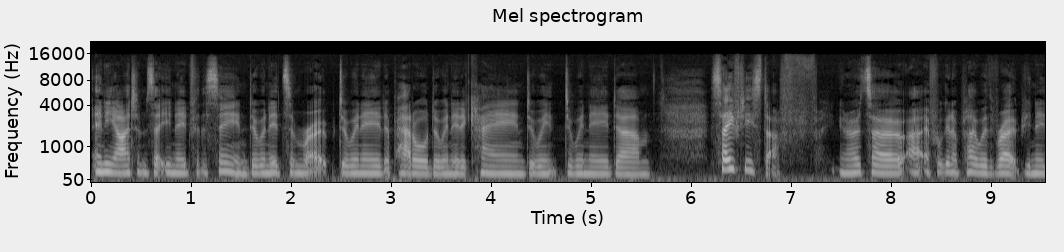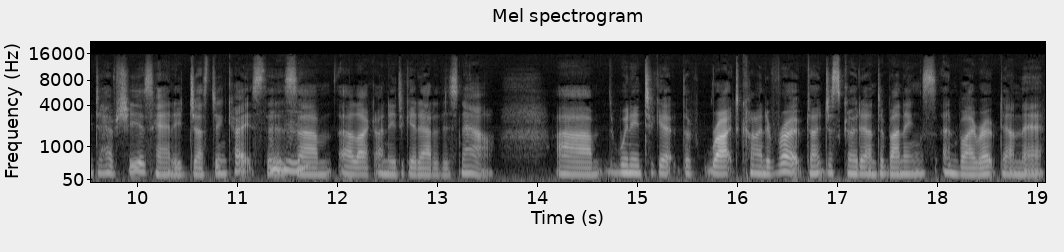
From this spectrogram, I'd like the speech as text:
any items that you need for the scene? Do we need some rope? Do we need a paddle? Do we need a cane? Do we do we need um, safety stuff? You know, so uh, if we're going to play with rope, you need to have shears handy just in case. There's um, uh, like I need to get out of this now. Um, we need to get the right kind of rope. Don't just go down to Bunnings and buy rope down there.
